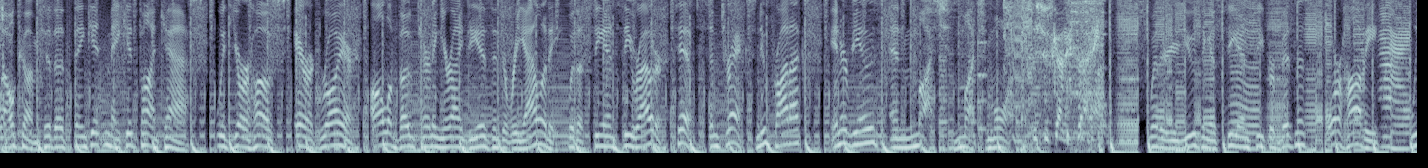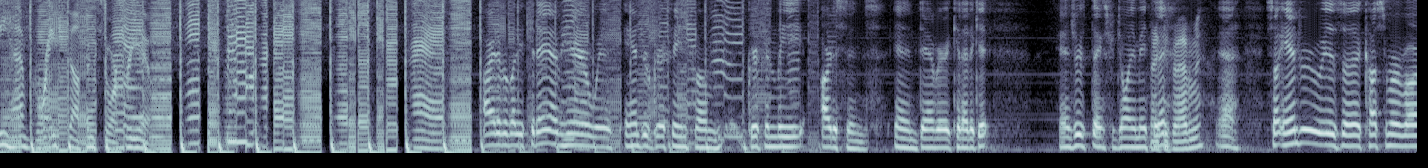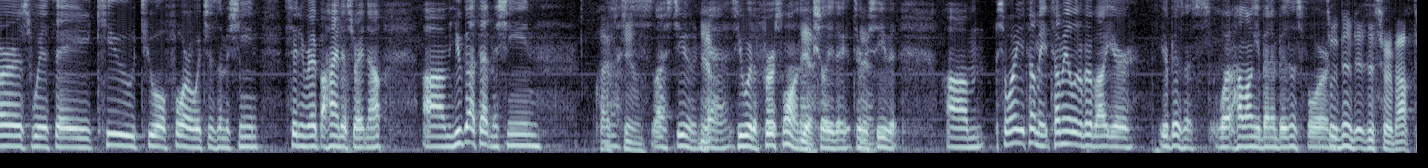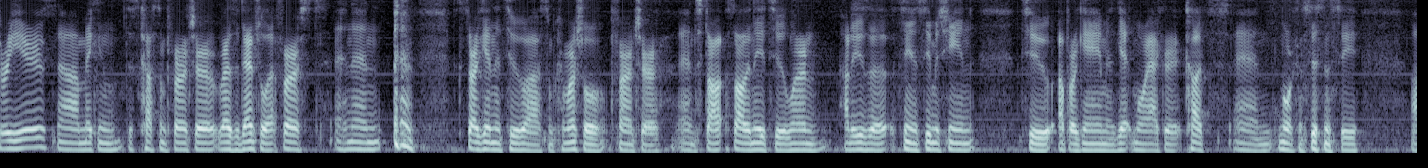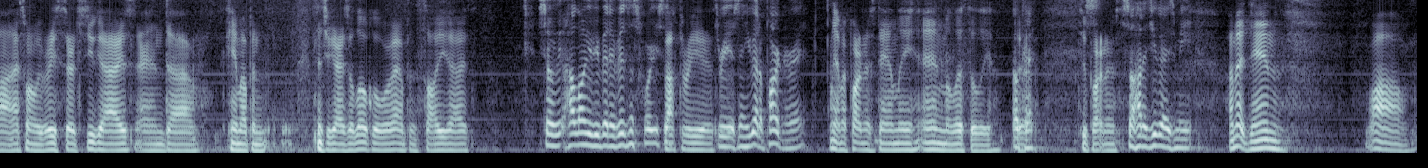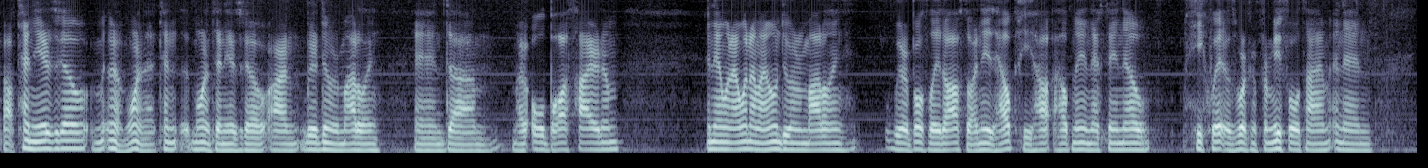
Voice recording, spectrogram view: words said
Welcome to the Think It, Make It podcast with your host, Eric Royer. All about turning your ideas into reality with a CNC router, tips and tricks, new products, interviews, and much, much more. This just got exciting. Whether you're using a CNC for business or hobby, we have great stuff in store for you. All right, everybody. Today I'm here with Andrew Griffing from Griffin Lee Artisans in Danbury, Connecticut. Andrew, thanks for joining me today. Thank you for having me. Yeah. So Andrew is a customer of ours with a Q204, which is a machine sitting right behind us right now. Um, you got that machine Last June. Last June, Yeah. yeah. So you were the first one Yes. actually to, to Yeah. receive it. Um, so why don't you tell me tell me a little bit about your your business? What, how long you been in business for? So we've been in business for about three years, uh, making just custom furniture, residential at first, and then started getting into uh, some commercial furniture, and start, saw the need to learn how to use a CNC machine to up our game and get more accurate cuts and more consistency. Uh, that's when we researched you guys and uh, came up and since you guys are local, we went up and saw you guys so how long have you been in business for? You said about three years. three years, and you got a partner, right? Yeah, my partner's Dan Lee and Melissa Lee. Okay. Two partners. So how did you guys meet? I met Dan, wow, about 10 years ago. No, more than that, 10, more than 10 years ago. On We were doing remodeling, and um, my old boss hired him. And then when I went on my own doing remodeling, we were both laid off, so I needed help. He hel- helped me, and next thing you know, he quit. Was working for me full time, and then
